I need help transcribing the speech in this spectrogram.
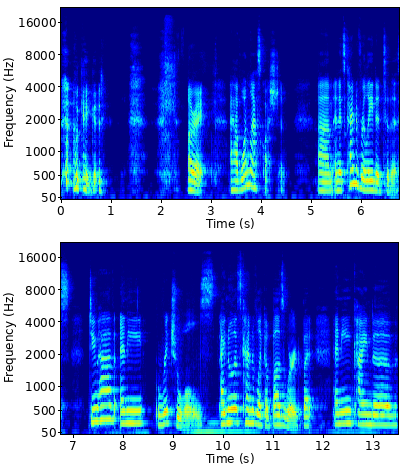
okay, good. All right. I have one last question. Um, and it's kind of related to this. Do you have any rituals? I know that's kind of like a buzzword, but any kind of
